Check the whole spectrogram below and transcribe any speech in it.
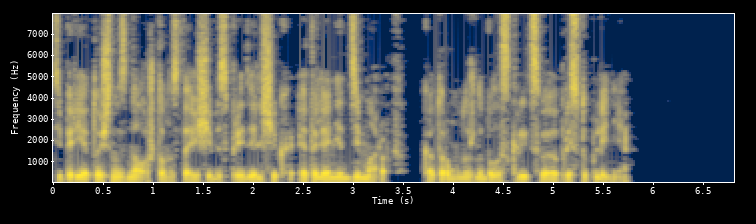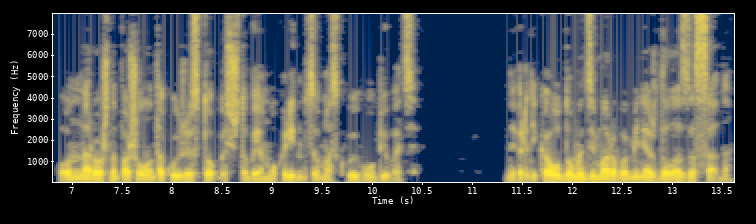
Теперь я точно знал, что настоящий беспредельщик – это Леонид Димаров, которому нужно было скрыть свое преступление. Он нарочно пошел на такую жестокость, чтобы я мог ринуться в Москву его убивать. Наверняка у дома Димарова меня ждала засада.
